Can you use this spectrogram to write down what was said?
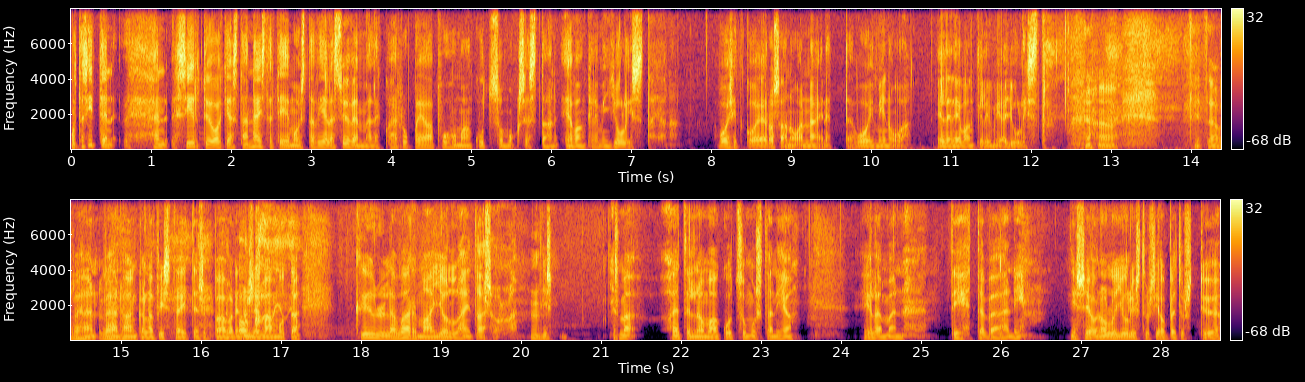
Mutta sitten hän siirtyy oikeastaan näistä teemoista vielä syvemmälle, kun hän rupeaa puhumaan kutsumuksestaan evankeliumin julistajana. Voisitko Eero sanoa näin, että voi minua, ellen evankeliumia julista? Sitä on vähän, vähän hankala pistää itsensä Paavalin asemaan, mutta kyllä varmaan jollain tasolla. Hmm. Siis, jos mä ajattelen omaa kutsumustani ja elämän tehtävääni, niin se on ollut julistus- ja opetustyö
